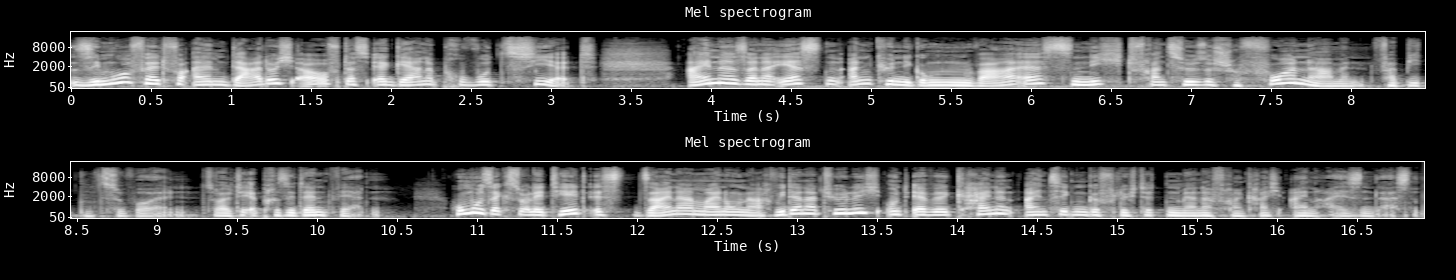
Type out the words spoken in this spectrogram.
Seymour fällt vor allem dadurch auf, dass er gerne provoziert. Eine seiner ersten Ankündigungen war es, nicht französische Vornamen verbieten zu wollen, sollte er Präsident werden. Homosexualität ist seiner Meinung nach wieder natürlich und er will keinen einzigen Geflüchteten mehr nach Frankreich einreisen lassen.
